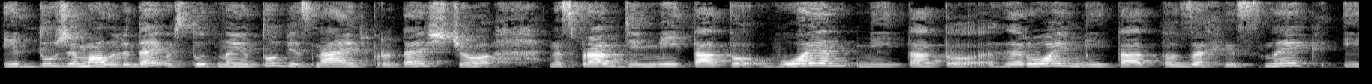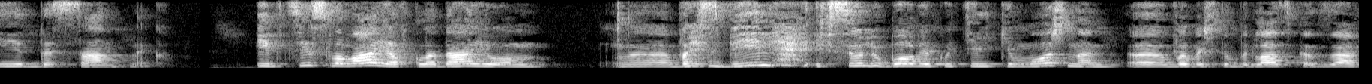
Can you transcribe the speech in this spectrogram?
І дуже мало людей ось тут на Ютубі знають про те, що насправді мій тато воїн, мій тато герой, мій тато захисник і десантник. І в ці слова я вкладаю весь біль і всю любов, яку тільки можна. Е, Вибачте, будь ласка, за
